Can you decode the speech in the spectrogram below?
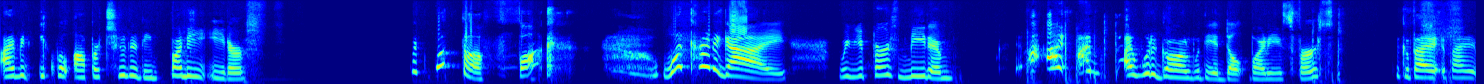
I'm an equal opportunity bunny eater. Like, what the fuck? What kind of guy, when you first meet him, I, I, I, I would have gone with the adult bunnies first. Like, if I, if I,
